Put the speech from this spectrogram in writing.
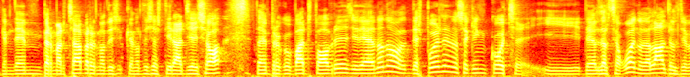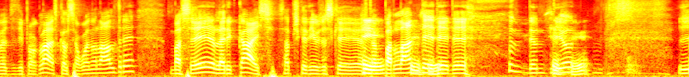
que em deien per marxar perquè no deix, que no et deixes tirats i això, estaven preocupats, pobres, i deien, no, no, després de no sé quin cotxe, i del, del següent o de l'altre, els vaig dir, però clar, és que el següent o l'altre va ser l'Eric Caix, saps què dius? És que Sí, estem parlant sí, de, sí. de, de, d'un Sí, tio... sí. I,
